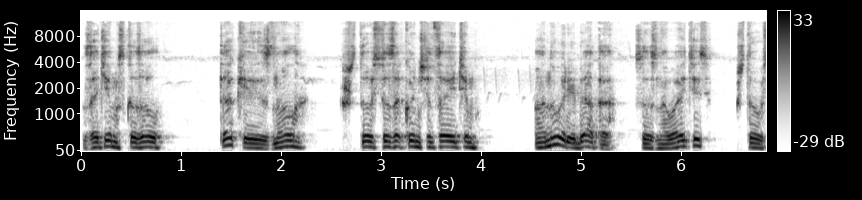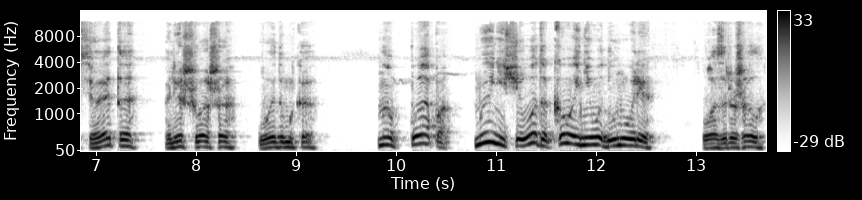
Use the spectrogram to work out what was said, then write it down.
затем сказал «Так я и знал, что все закончится этим. А ну, ребята, сознавайтесь, что все это лишь ваша выдумка». «Но, папа, мы ничего такого и не выдумывали», – возражал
